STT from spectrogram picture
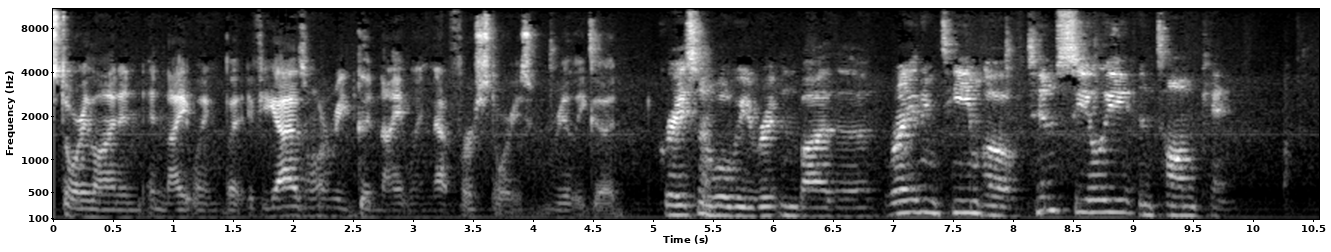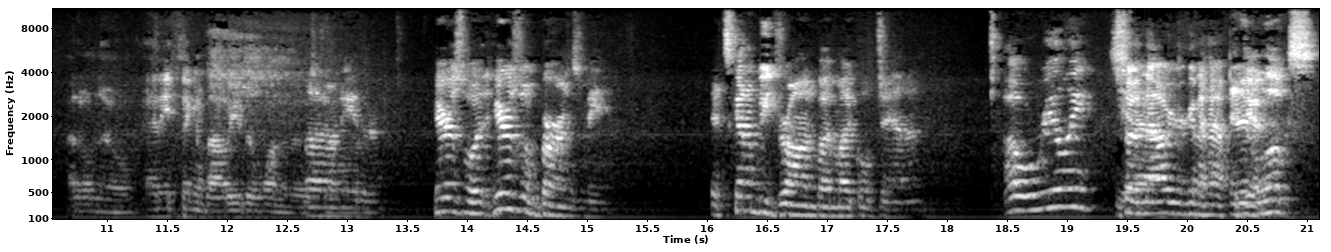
storyline in, in Nightwing. But if you guys want to read good Nightwing, that first story is really good. Grayson will be written by the writing team of Tim Seeley and Tom King. I don't know anything about either one of those. I don't gentlemen. either. Here's what here's what burns me. It's going to be drawn by Michael Janin, Oh, really? So Yeah. now you're gonna have to and get it looks.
